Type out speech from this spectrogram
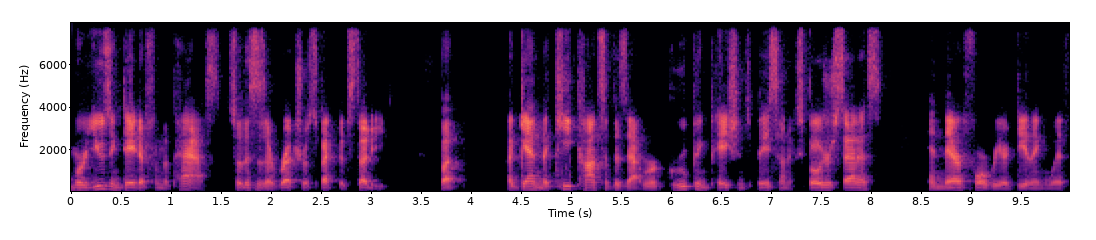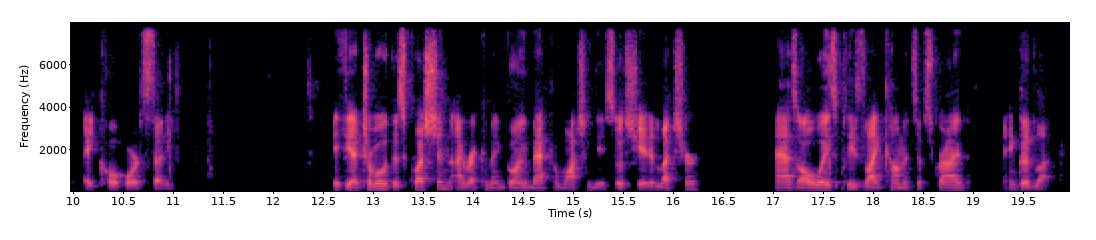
we're using data from the past. So this is a retrospective study. But again, the key concept is that we're grouping patients based on exposure status, and therefore we are dealing with a cohort study. If you had trouble with this question, I recommend going back and watching the associated lecture. As always, please like, comment, subscribe, and good luck.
